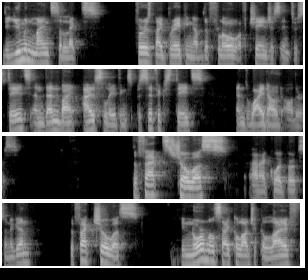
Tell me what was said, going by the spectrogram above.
The human mind selects, first by breaking up the flow of changes into states and then by isolating specific states and white out others. The facts show us, and I quote Bergson again, the facts show us in normal psychological life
